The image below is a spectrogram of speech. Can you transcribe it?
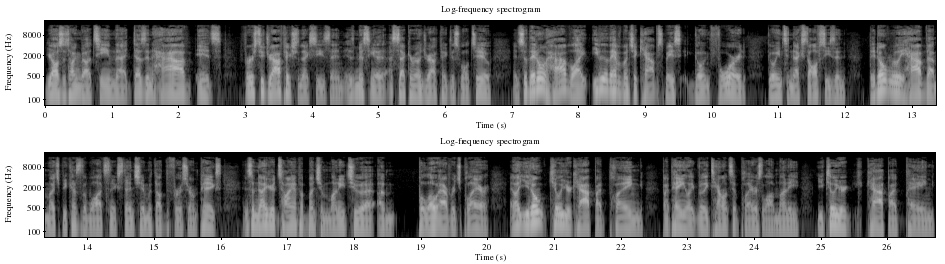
You're also talking about a team that doesn't have its first two draft picks for next season, is missing a, a second round draft pick as well too. And so they don't have like even though they have a bunch of cap space going forward, going into next offseason, they don't really have that much because of the Watson extension without the first round picks. And so now you're tying up a bunch of money to a, a below average player. And like you don't kill your cap by playing by paying like really talented players a lot of money. You kill your cap by paying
